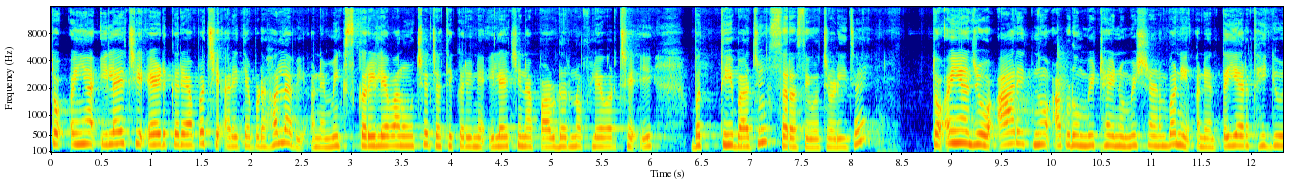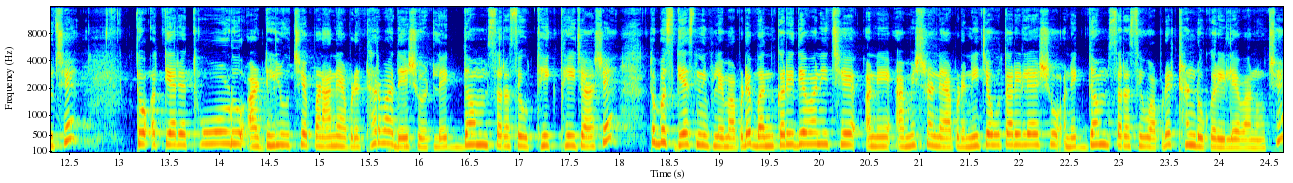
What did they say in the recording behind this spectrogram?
તો અહીંયા ઇલાયચી એડ કર્યા પછી આ રીતે આપણે હલાવી અને મિક્સ કરી લેવાનું છે, જેથી કરીને ઇલાયચીના પાવડરનો ફ્લેવર છે એ બધી બાજુ સરસ એવો ચડી જાય. તો અહીંયા જો આ રીતનું આપણું મીઠાઈનું મિશ્રણ બની અને તૈયાર થઈ ગયું છે, તો અત્યારે થોડું આ ઢીલું છે, પણ આને આપણે ઠરવા દઈશું એટલે એકદમ સરસ એવું થીક થઈ જશે. તો બસ ગેસની ફ્લેમ આપણે બંધ કરી દેવાની છે અને આ મિશ્રણને આપણે નીચે ઉતારી લઈશું અને એકદમ સરસ એવું આપણે ઠંડુ કરી લેવાનું છે.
